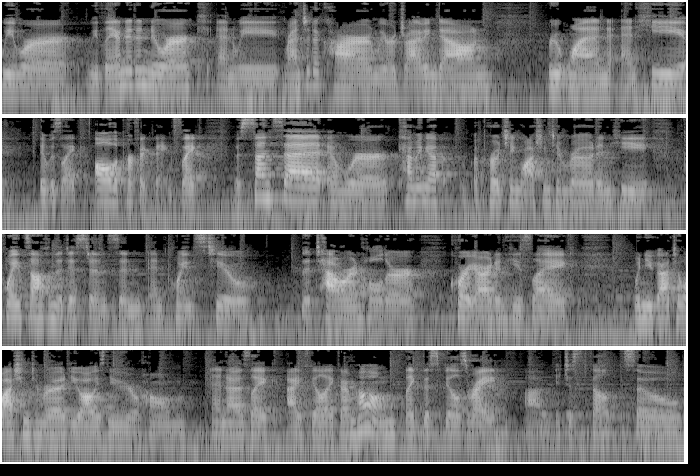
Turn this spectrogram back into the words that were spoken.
we were we landed in Newark and we rented a car and we were driving down Route One and he it was like all the perfect things. Like the sunset and we're coming up approaching Washington Road and he points off in the distance and, and points to the Tower and Holder courtyard and he's like when you got to Washington Road, you always knew you were home. And I was like, I feel like I'm home. Like, this feels right. Um, it just felt so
